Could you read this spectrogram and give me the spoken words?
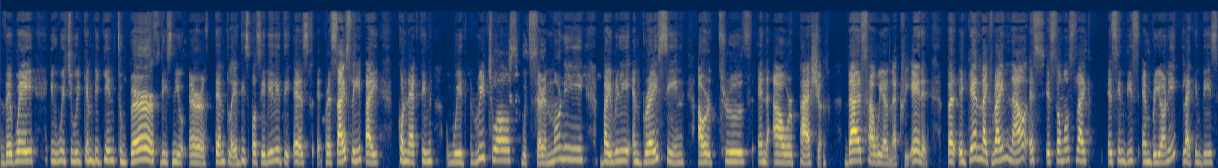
the way in which we can begin to birth this new earth template, this possibility is precisely by connecting with rituals, with ceremony, by really embracing our truth and our passion. That's how we are not created. But again, like right now, it's, it's almost like it's in this embryonic, like in this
